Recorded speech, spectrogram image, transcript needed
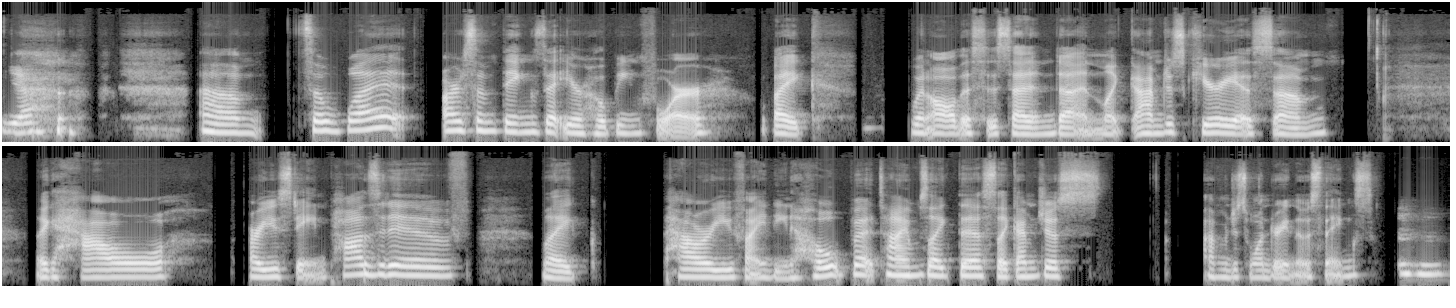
Yeah. um, so what are some things that you're hoping for like when all this is said and done? Like I'm just curious um like how are you staying positive? Like how are you finding hope at times like this? Like I'm just I'm just wondering those things. Mm-hmm.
